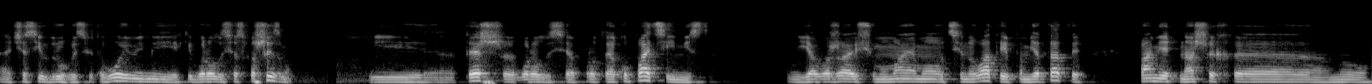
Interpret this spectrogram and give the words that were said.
е, часів Другої світової війни, які боролися з фашизмом, і е, теж боролися проти окупації міста. Я вважаю, що ми маємо цінувати і пам'ятати пам'ять наших е, ну,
